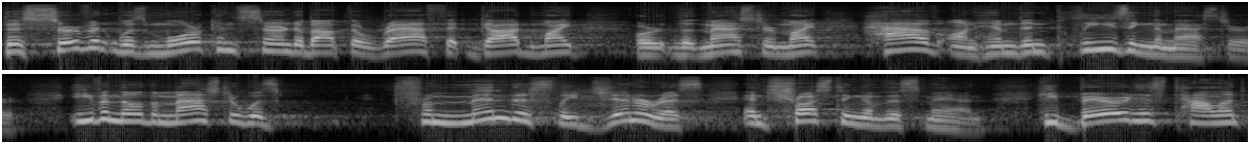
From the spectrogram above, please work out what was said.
The servant was more concerned about the wrath that God might, or the master might have on him than pleasing the master, even though the master was tremendously generous and trusting of this man. He buried his talent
